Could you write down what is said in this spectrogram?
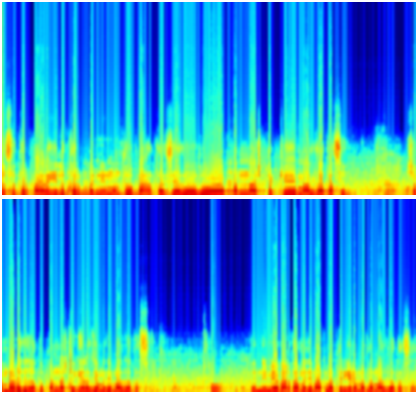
तसं तर पाहायला गेलं तर ब- मी म्हणतो भारताच्या जवळजवळ पन्नास टक्के माल जात असेल. शंभर टक्के जातो. पन्नास टक्के राज्यामध्ये माल जात असेल. हो. तर निम्या भारतामध्ये आपला तिरखेड्यामधला माल जात असेल.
